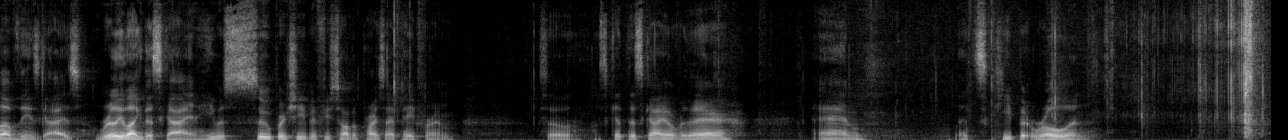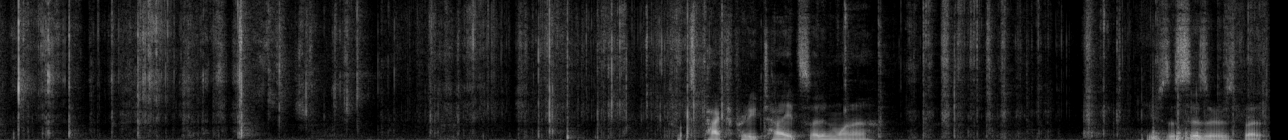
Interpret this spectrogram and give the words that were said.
Love these guys. Really like this guy, and he was super cheap if you saw the price I paid for him. So let's get this guy over there, and let's keep it rolling. It's packed pretty tight, so I didn't want to use the scissors, but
